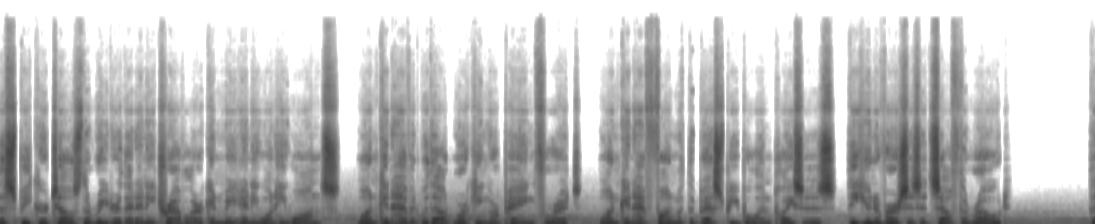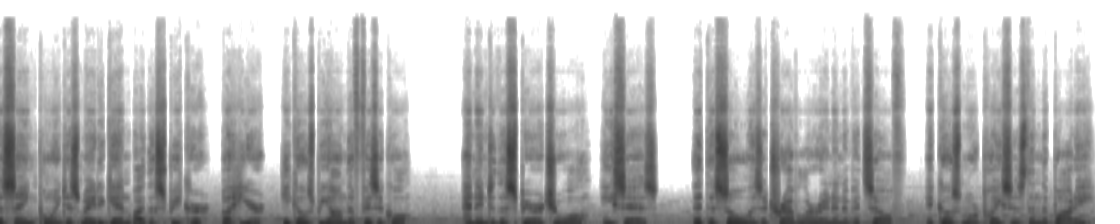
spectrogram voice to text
the speaker tells the reader that any traveler can meet anyone he wants. One can have it without working or paying for it. One can have fun with the best people and places. The universe is itself the road. The same point is made again by the speaker, but here he goes beyond the physical and into the spiritual. He says that the soul is a traveler in and of itself. It goes more places than the body.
